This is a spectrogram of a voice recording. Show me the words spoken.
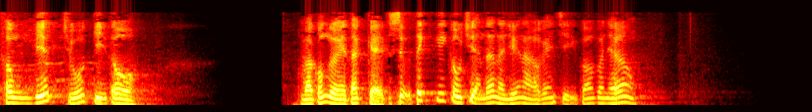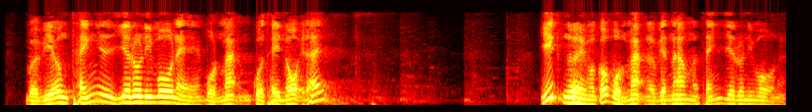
không biết Chúa Kitô và có người người ta kể sự tích cái câu chuyện đó là như thế nào, các anh chị có có nhớ không? Bởi vì ông thánh Geronimo này, bổn mạng của thầy nội đấy. Ít người mà có bổn mạng ở Việt Nam là thánh Geronimo này.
